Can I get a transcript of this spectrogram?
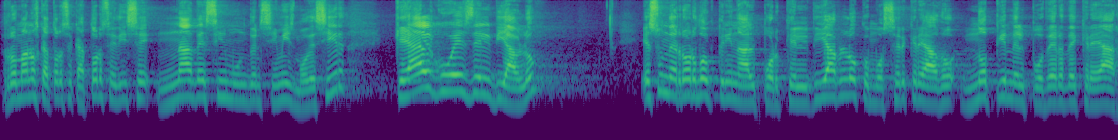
Romanos 14, 14 dice, nada es inmundo en sí mismo. Decir que algo es del diablo es un error doctrinal porque el diablo como ser creado no tiene el poder de crear.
